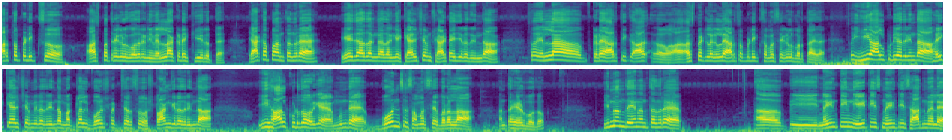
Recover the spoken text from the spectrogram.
ಆರ್ಥೋಪೆಡಿಕ್ಸ್ ಆಸ್ಪತ್ರೆಗಳಿಗೆ ಹೋದರೆ ನೀವೆಲ್ಲ ಕಡೆ ಕ್ಯೂ ಇರುತ್ತೆ. ಯಾಕಪ್ಪ ಅಂತಂದರೆ ಏಜ್ ಆದಂಗೆ ಆದಂಗೆ ಕ್ಯಾಲ್ಶಿಯಂ ಶಾರ್ಟೇಜ್ ಇರೋದ್ರಿಂದ ಸೊ ಎಲ್ಲ ಕಡೆ ಆರ್ಥಿಕ ಹಾಸ್ಪಿಟ್ಲ್ಗಳಲ್ಲಿ ಆರ್ಥೋಪೆಡಿಕ್ ಸಮಸ್ಯೆಗಳು ಬರ್ತಾ ಇದೆ. ಸೊ ಈ ಹಾಲು ಕುಡಿಯೋದ್ರಿಂದ, ಹೈ ಕ್ಯಾಲ್ಶಿಯಂ ಇರೋದ್ರಿಂದ, ಮಕ್ಕಳಲ್ಲಿ ಬೋನ್ ಸ್ಟ್ರಕ್ಚರ್ಸು ಸ್ಟ್ರಾಂಗ್ ಇರೋದ್ರಿಂದ ಈ ಹಾಲು ಕುಡಿದವ್ರಿಗೆ ಮುಂದೆ ಬೋನ್ಸ್ ಸಮಸ್ಯೆ ಬರಲ್ಲ ಅಂತ ಹೇಳ್ಬೋದು. ಇನ್ನೊಂದು ಏನಂತಂದರೆ ಈ ನೈನ್ಟೀನ್ ಏಯ್ಟೀಸ್ ನೈಂಟೀಸ್ ಆದಮೇಲೆ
